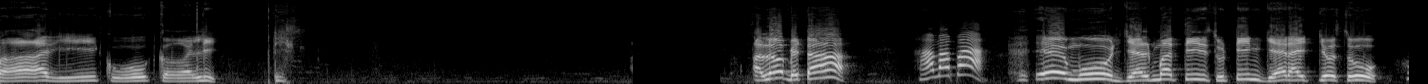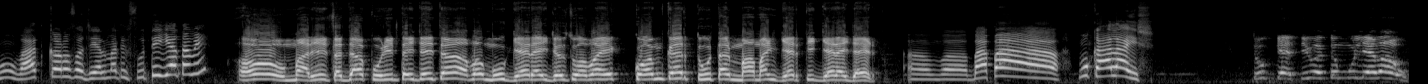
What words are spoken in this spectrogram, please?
મારી કોકલી. હલો બેટા. હા બાપા. એ હું જેલમાંથી શૂટિંગ ઘેર આવી ગયો છું. હું વાત કરો છો જેલમાંથી છૂટી ગયા તમે? ઓ મારી સજા પૂરી થઈ જઈ છે. હવે હું ઘેર આવી જઉં છું. હવે એક કોમ કર તું તાર મામાને ઘેરથી ઘેર આવી જાય બાપા હું કાલ આવીશ તું કહેતી હોય તો હું લેવા આવું.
